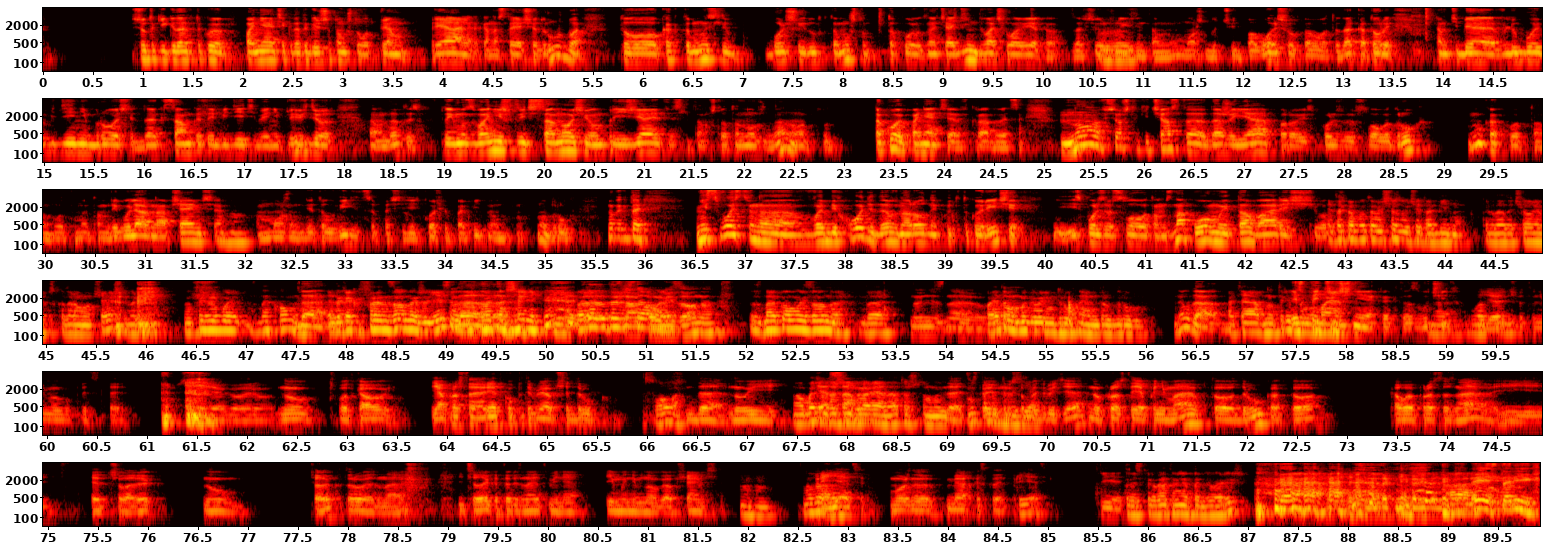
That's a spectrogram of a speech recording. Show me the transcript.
все-таки, когда такое понятие, когда ты говоришь о том, что вот прям реально такая настоящая дружба, то как-то мысли больше идут к тому, что такой, вот, знаете, один-два человека за всю Мгм. жизнь, там, ну, может быть, чуть побольше у кого-то, да, который там тебя в любой беде не бросит, да, сам к этой беде тебя не приведет, там, да, то есть ты ему звонишь в три часа ночи, он приезжает, если там что-то нужно, да, ну, вот, вот такое понятие вкрадывается. Но все-таки часто даже я порой использую слово «друг», ну, как вот там, вот мы там регулярно общаемся, Мгм. там можем где-то увидеться, посидеть, кофе попить, ну, ну, друг. Ну, как-то не свойственно в обиходе, да, в народной какой-то такой речи использовать слово там знакомый, товарищ. Вот. Это как будто вообще звучит обидно, когда ты человеку, с которым общаешься, говоришь, ну ты же мой знакомый. Да. Это как в френд-зонах же есть вот Да, в да, да. отношениях. Вот это то же Знакомая самое. зона, Знакомый зона, да. ну, не знаю. Поэтому мы говорим друг, наверное, друг другу. Ну да, Хотя внутри эстетичнее как-то звучит. Да, вот. Я что-то не могу представить, что я говорю. Ну, вот кого... Я просто редко употребляю вообще друг. Слово. Да, ну и... Но об этом я даже сам- не говорят, да, то, что мы, Да, мы с типа, тобой мы с друзья. тобой друзья. Ну, просто я понимаю, кто друг, а кто... Кого я просто знаю. И этот человек, ну, человек, которого я знаю. И человек, который знает меня. И мы немного общаемся. Мгм. Ну да. Приятель. Можно мягко сказать, приятель. Привет. То есть, когда ты мне так говоришь, Я тебе так никогда не А, Эй, старик!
